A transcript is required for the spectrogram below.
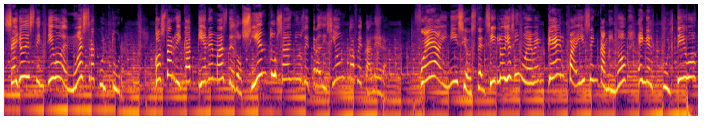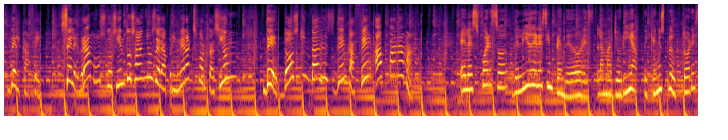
sello distintivo de nuestra cultura. Costa Rica tiene más de 200 años de tradición cafetalera. Fue a inicios del siglo XIX que el país se encaminó en el cultivo del café. Celebramos 200 años de la primera exportación de dos quintales de café a Panamá. El esfuerzo de líderes y emprendedores, la mayoría pequeños productores,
